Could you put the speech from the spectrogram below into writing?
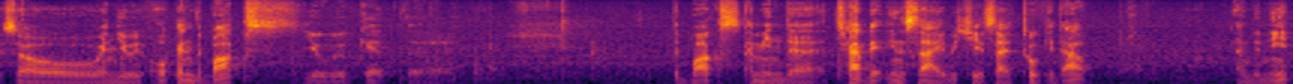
so when you open the box, you will get the the box, I mean the tablet inside, which is I took it out underneath,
